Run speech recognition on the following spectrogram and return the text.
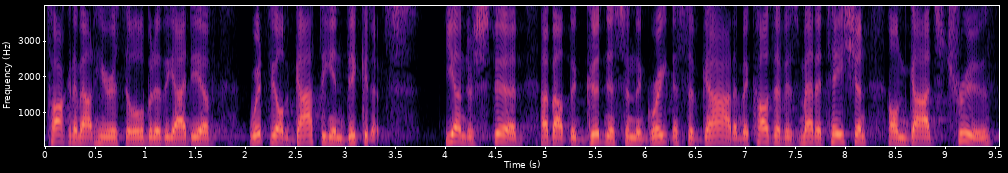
talking about here is a little bit of the idea of Whitefield got the indicatives. He understood about the goodness and the greatness of God. And because of his meditation on God's truth,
